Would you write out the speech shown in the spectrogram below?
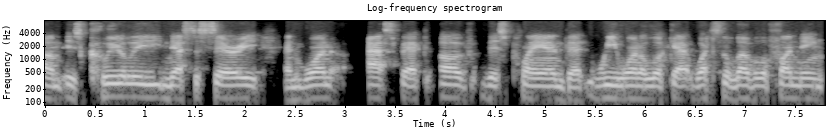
um, is clearly necessary and one aspect of this plan that we want to look at what's the level of funding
